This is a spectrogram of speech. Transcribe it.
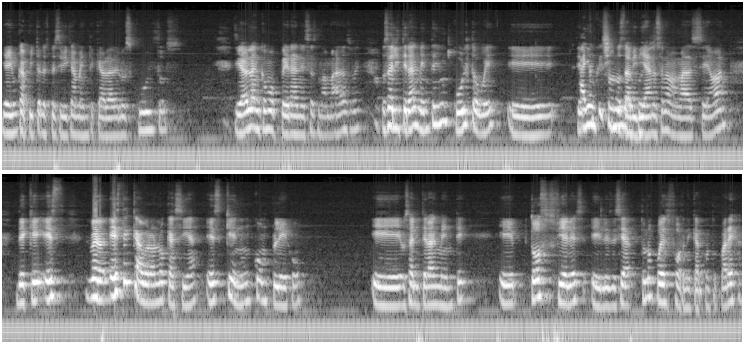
Y hay un capítulo específicamente que habla de los cultos. Y hablan cómo operan esas mamadas, güey. O sea, literalmente hay un culto, güey. Eh, Hay un que son los davidianos, una mamada así se llaman. De que es. Bueno, este cabrón lo que hacía es que en un complejo. eh, o sea, literalmente. eh, todos sus fieles eh, les decía: Tú no puedes fornicar con tu pareja.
